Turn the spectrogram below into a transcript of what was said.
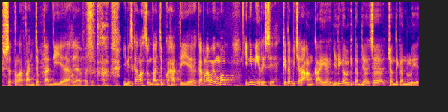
setelah tancap tadi ya. Ya, betul. ini sekarang langsung tancap ke hati ya, karena memang ini miris ya. Kita bicara angka ya. Jadi kalau kita bicara, saya contekan dulu ya.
